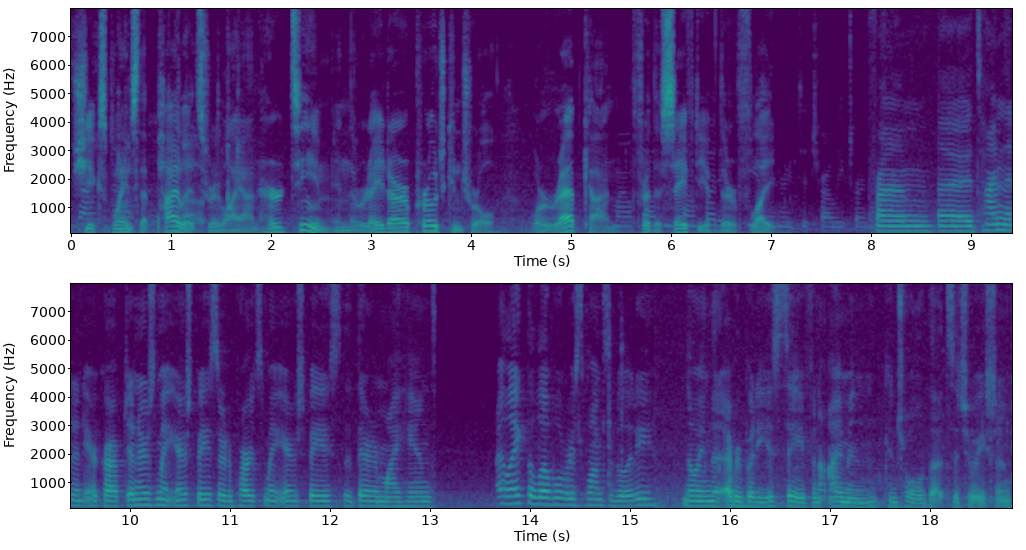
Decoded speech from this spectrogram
She explains that pilots rely on her team in the radar approach control, or RAPCON, for the safety of their flight. From the time that an aircraft enters my airspace or departs my airspace, that they're in my hands. I like the level of responsibility, knowing that everybody is safe and I'm in control of that situation.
